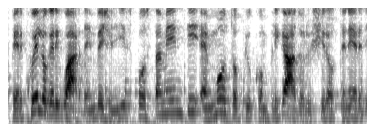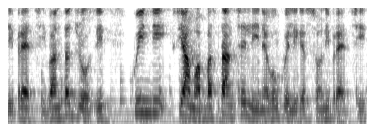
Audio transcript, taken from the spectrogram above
Per quello che riguarda invece gli spostamenti è molto più complicato riuscire a ottenere dei prezzi vantaggiosi, quindi siamo abbastanza in linea con quelli che sono i prezzi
